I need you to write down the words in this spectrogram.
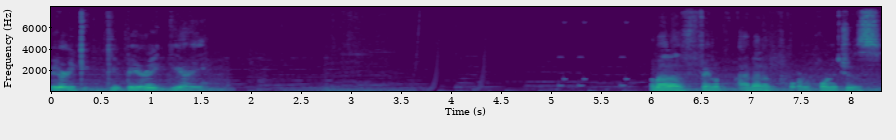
Very, very Gary. I'm out of phantom. I'm out of hornages.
